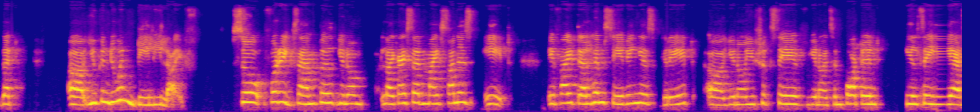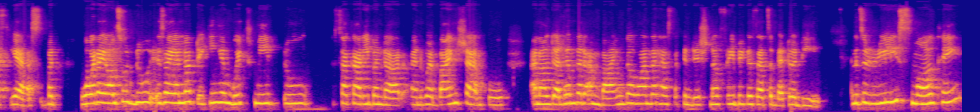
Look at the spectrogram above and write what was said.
that uh, you can do in daily life. So, for example, you know, like I said, my son is eight. If I tell him saving is great, uh, you know, you should save, you know, it's important, he'll say yes, yes. But what I also do is I end up taking him with me to Sahakari Bhandar and we're buying shampoo. And I'll tell him that I'm buying the one that has the conditioner free because that's a better deal. And it's a really small thing.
